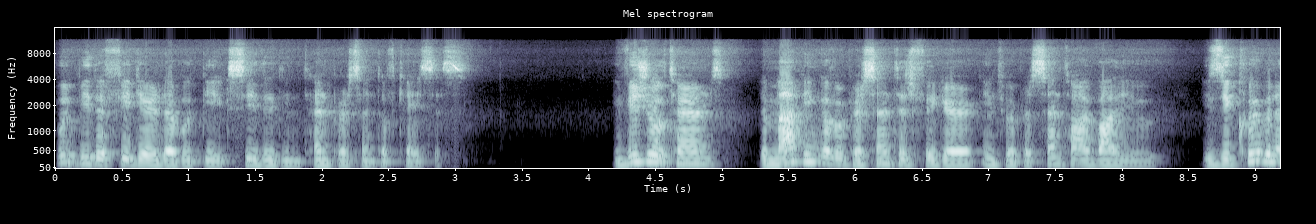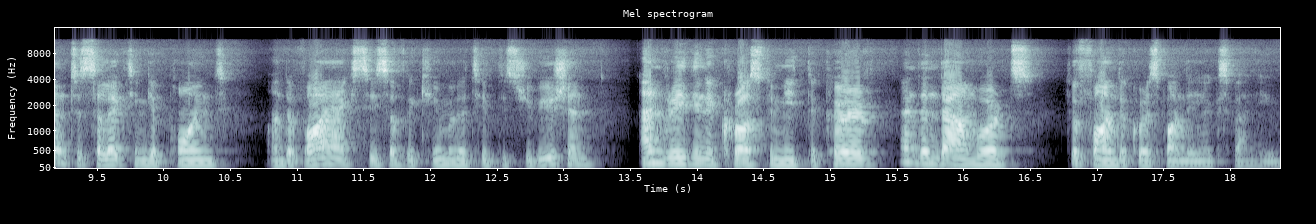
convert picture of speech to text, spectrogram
would be the figure that would be exceeded in 10% of cases. In visual terms, the mapping of a percentage figure into a percentile value is equivalent to selecting a point on the y-axis of the cumulative distribution and reading across to meet the curve and then downwards to find the corresponding x-value.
